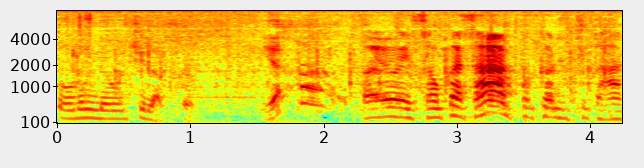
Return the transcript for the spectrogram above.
तोडून देऊची लागतं. या. होय चौकास हात पकडची हात.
